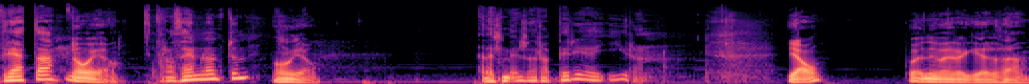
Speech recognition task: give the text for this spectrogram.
frétta Ó já, frá þeim löndum. ó já. En við ætlum eins og að byrja í Íran. Já, hvernig væri að gera það?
